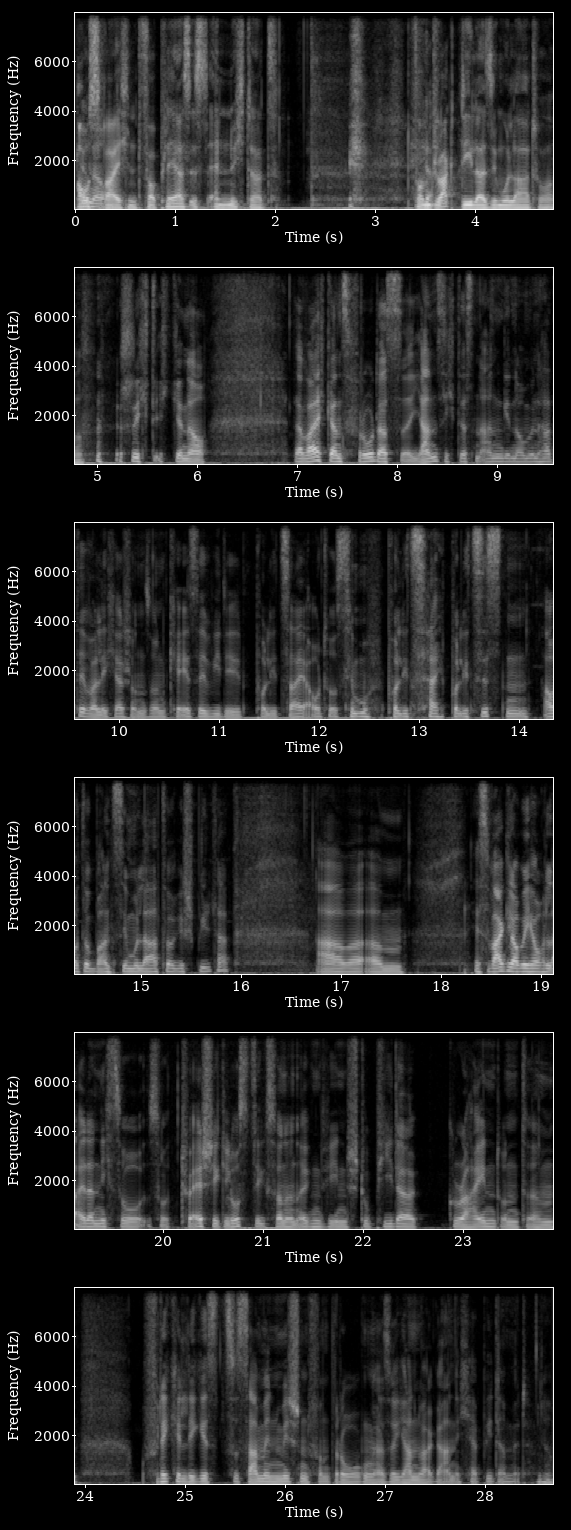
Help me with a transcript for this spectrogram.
Genau. Ausreichend. For Players ist ernüchtert. Vom ja. Drug Dealer Simulator. Richtig, genau. Da war ich ganz froh, dass Jan sich dessen angenommen hatte, weil ich ja schon so ein Käse wie die Polizei Polizisten Autobahn Simulator gespielt habe. Aber ähm, es war, glaube ich, auch leider nicht so, so trashig lustig, sondern irgendwie ein stupider Grind und ähm, frickeliges Zusammenmischen von Drogen. Also Jan war gar nicht happy damit. Ja.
